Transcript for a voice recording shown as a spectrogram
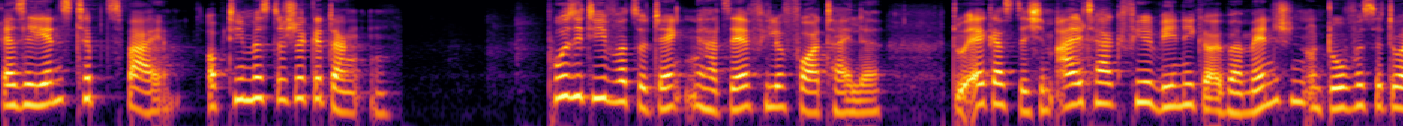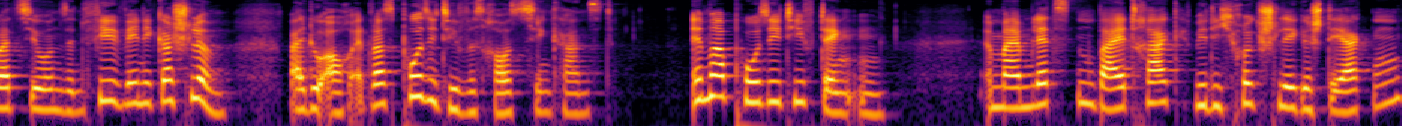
Resilienz-Tipp 2. Optimistische Gedanken. Positiver zu denken hat sehr viele Vorteile. Du ärgerst dich im Alltag viel weniger über Menschen und doofe Situationen sind viel weniger schlimm, weil du auch etwas Positives rausziehen kannst. Immer positiv denken. In meinem letzten Beitrag, wie dich Rückschläge stärken,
